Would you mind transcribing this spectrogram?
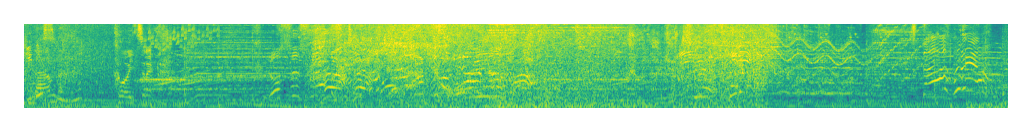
気ですわこいつらか。クロススラッスターフレアク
